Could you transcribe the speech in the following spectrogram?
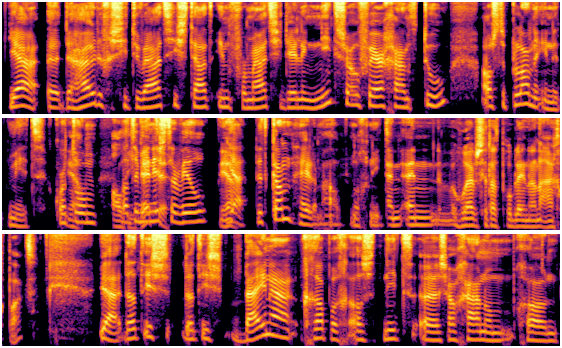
Ja, eh, de huidige situatie staat informatiedeling niet zo vergaand toe als de plannen in het MIT. Kortom, wat de minister wetten. wil, Ja. ja. dit kan helemaal nog niet. En, en hoe hebben ze dat probleem dan aangepakt? Ja, dat is, dat is bijna grappig als het niet eh, zou gaan om gewoon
